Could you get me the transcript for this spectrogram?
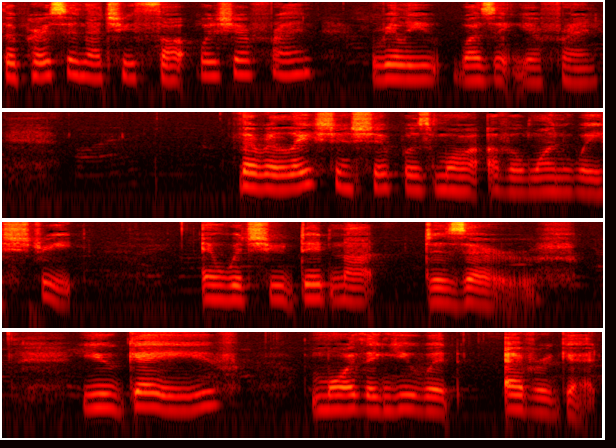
the person that you thought was your friend really wasn't your friend. The relationship was more of a one way street in which you did not deserve. You gave more than you would ever get.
